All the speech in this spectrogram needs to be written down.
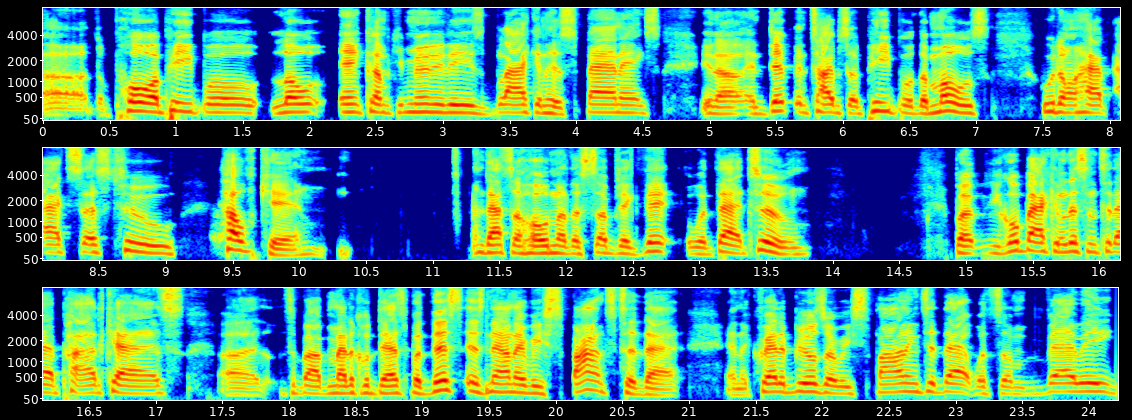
uh, the poor people, low income communities, black and Hispanics, you know, and different types of people the most who don't have access to health care. And that's a whole nother subject th- with that too. But you go back and listen to that podcast. Uh, it's about medical deaths, but this is now a response to that. And the credit bureaus are responding to that with some very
